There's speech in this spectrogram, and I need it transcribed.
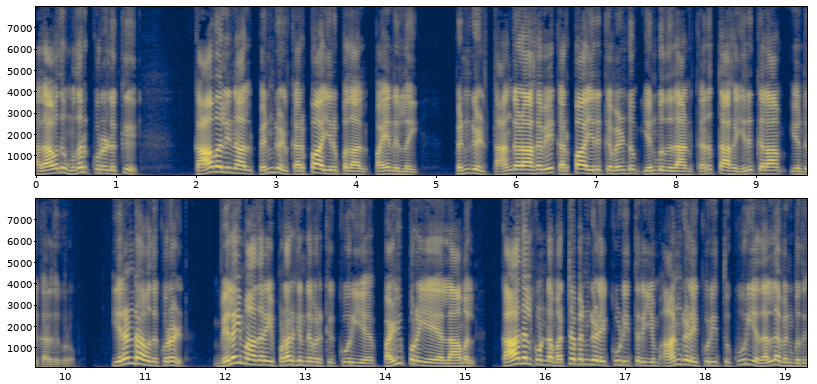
அதாவது முதற்குரலுக்கு காவலினால் பெண்கள் கற்பாயிருப்பதால் பயனில்லை பெண்கள் தாங்களாகவே கற்பாயிருக்க வேண்டும் என்பதுதான் கருத்தாக இருக்கலாம் என்று கருதுகிறோம். இரண்டாவது குரல் விலை மாதரை புணர்கின்றவர்க்கு கூறிய பழிப்புரையே அல்லாமல் காதல் கொண்ட மற்ற பெண்களை கூடித்தெரியும் ஆண்களை குறித்து கூறியதல்லவென்பது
